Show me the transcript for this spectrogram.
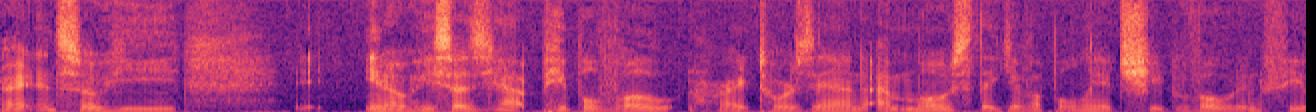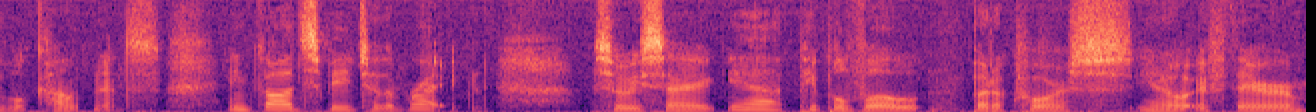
Right, and so he, you know, he says, yeah, people vote, right, towards the end. At most, they give up only a cheap vote and feeble countenance. And Godspeed to the right. So he's saying, yeah, people vote, but of course, you know, if their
